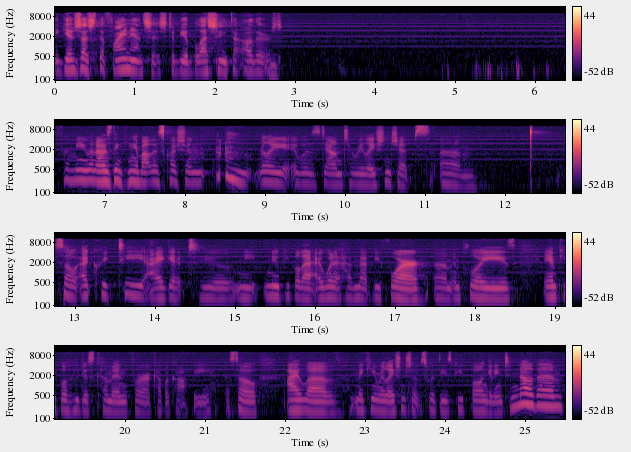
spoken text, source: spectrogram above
It gives us the finances to be a blessing to others. For me, when I was thinking about this question, really it was down to relationships. Um, so at Creek Tea, I get to meet new people that I wouldn't have met before, um, employees and people who just come in for a cup of coffee. So I love making relationships with these people and getting to know them.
